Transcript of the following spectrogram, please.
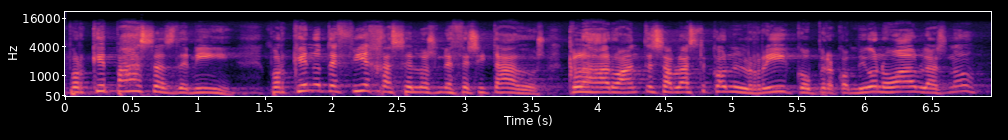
¿Por qué pasas de mí? ¿Por qué no te fijas en los necesitados? Claro, antes hablaste con el rico, pero conmigo no hablas, ¿no?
